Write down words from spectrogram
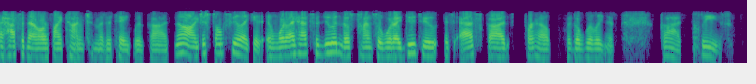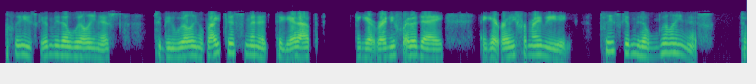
a half an hour of my time to meditate with God. No, I just don't feel like it. And what I have to do in those times, or what I do do, is ask God for help, for the willingness. God, please, please give me the willingness to be willing right this minute to get up and get ready for the day and get ready for my meeting. Please give me the willingness to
